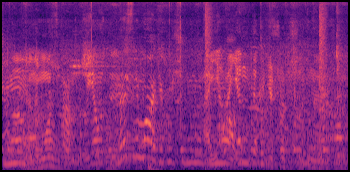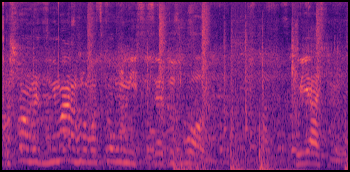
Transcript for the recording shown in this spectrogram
Чому? Я не можу. Я от... Не знімайте, хоч щоб мене А я, знімали. а я не хочу, щоб, щоб не... Ну що, ми знімаємо в громадському місці, це дозволено. Пояснюю.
